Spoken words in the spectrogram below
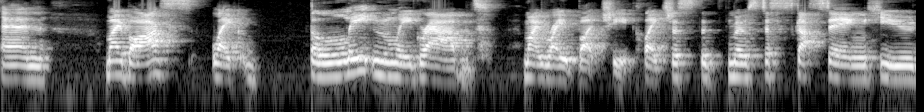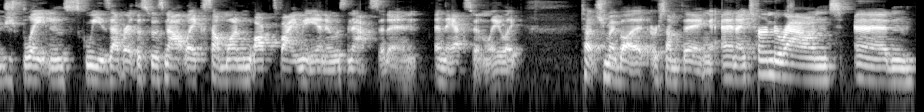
And my boss, like, blatantly grabbed my right butt cheek, like just the most disgusting, huge, blatant squeeze ever. This was not like someone walked by me and it was an accident and they accidentally like touched my butt or something. And I turned around and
